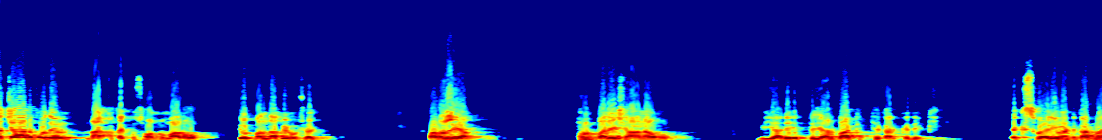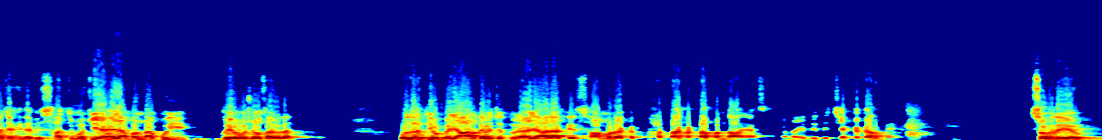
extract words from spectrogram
ਅਚਾਨਕ ਉਹਦੇ ਨੱਕ ਤੇ ਘਸੌਣ ਮਾਰੋ। ਤੇ ਉਹ ਬੰਦਾ ਬੇਹੋਸ਼ ਹੋ ਜਾਊ। ਪੜ੍ਹ ਲਿਆ, ਹੁਣ ਪਰੇਸ਼ਾਨ ਆ ਉਹ। ਵੀ ਯਾਰ ਇਹ ਤਜਰਬਾ ਕਿੱਥੇ ਕਰਕੇ ਦੇਖੀ? ਐਕਸਪੈਰੀਮੈਂਟ ਕਰਨਾ ਚਾਹੀਦਾ ਵੀ ਸੱਚਮੁੱਚ ਹੀ ਇਹੋ ਜਿਹਾ ਬੰਦਾ ਕੋਈ ਬੇਹੋਸ਼ ਹੋ ਸਕਦਾ। ਉਧਰ ਤੇ ਉਹ ਬਾਜ਼ਾਰ ਦੇ ਵਿੱਚ ਤੁਰਿਆ ਜਾ ਰਿਹਾ ਤੇ ਸਾਹਮਣੇ ਇੱਕ ਹੱਟਾ ਕੱਟਾ ਬੰਦਾ ਆਇਆ ਸੀ। ਕਹਿੰਦਾ ਇਹਦੇ ਤੇ ਚੈੱਕ ਕਰਦੇ ਆ। ਸੁਖਦੇਵ,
